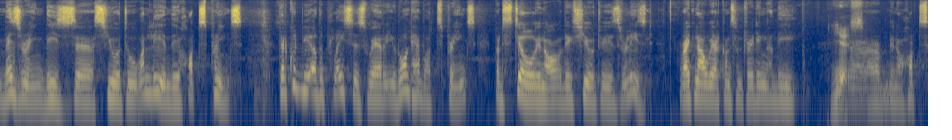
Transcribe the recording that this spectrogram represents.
measuring these uh, CO2 only in the hot springs. There could be other places where you don't have hot springs, but still, you know, the CO2 is released. Right now, we are concentrating on the, yes, uh, you know, hot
